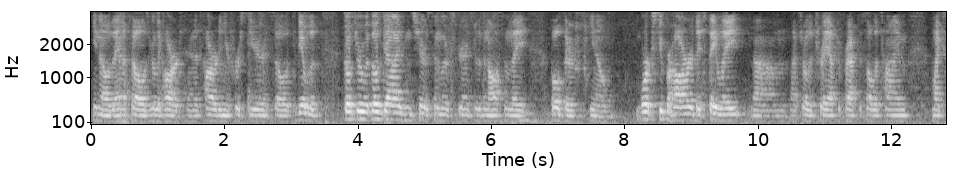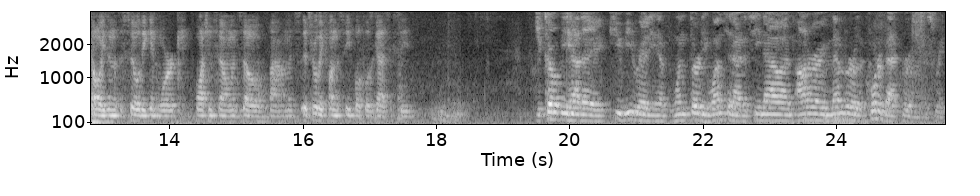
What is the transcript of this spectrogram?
you know, the NFL is really hard, and it's hard in your first year. And so to be able to go through with those guys and share similar experiences has been awesome. They both are, you know, work super hard. They stay late. Um, I throw the Tre after practice all the time. Mike's always in the facility getting work, watching film, and so um, it's it's really fun to see both those guys succeed. Jakobi had a QB rating of 131 tonight. Is he now an honorary member of the quarterback room this week?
